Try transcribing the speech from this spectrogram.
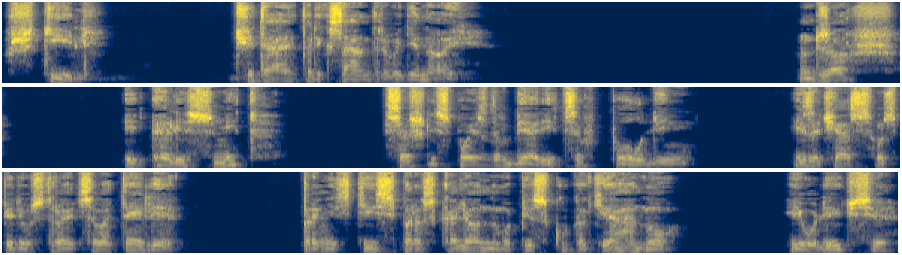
В штиль. Читает Александр Водяной. Джордж и Элис Смит сошли с поезда в Биорице в полдень и за час успели устроиться в отеле, пронестись по раскаленному песку к океану и улечься,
